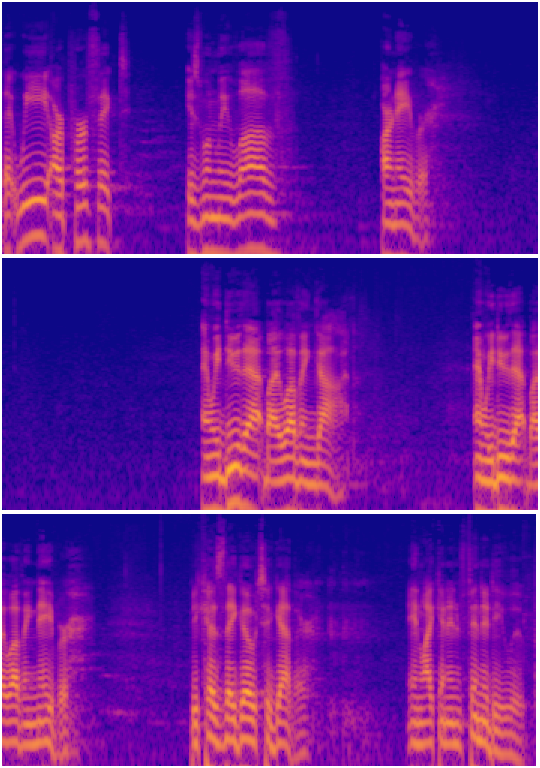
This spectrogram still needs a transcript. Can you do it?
that we are perfect is when we love our neighbor. And we do that by loving God. And we do that by loving neighbor because they go together in like an infinity loop.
